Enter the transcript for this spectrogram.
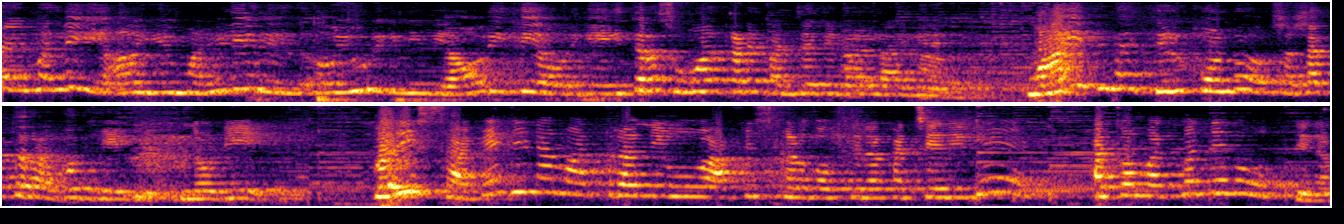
ಟೈಮಲ್ಲಿ ಈ ಮಹಿಳೆಯರು ಇವರಿಗೆ ನೀವು ಯಾವ ರೀತಿ ಅವರಿಗೆ ಈ ತರ ಸುಮಾರು ಕಡೆ ಪಂಚಾಯತಿಗಳಲ್ಲಿ ಆಗಿದೆ ಮಾಹಿತಿನ ತಿಳ್ಕೊಂಡು ಸಶಕ್ತರಾಗೋದು ಹೇಗೆ? ನೋಡಿ ಬರೀ ಸಭೆ ದಿನ ಮಾತ್ರ ನೀವು ಆಫೀಸ್ ಗಳಿಗೆ ಹೋಗ್ತೀರಾ ಕಚೇರಿಗೆ? ಅಥವಾ ಮತ್ ಮಧ್ಯಾಹ್ನ ಹೋಗ್ತೀರಾ?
